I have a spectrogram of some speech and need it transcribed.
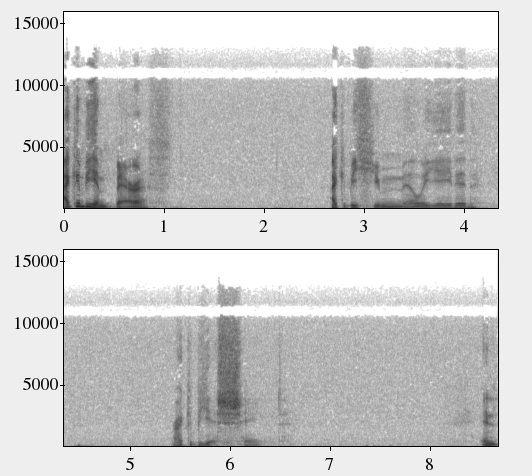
I can be embarrassed. I could be humiliated. Or I could be ashamed. And,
